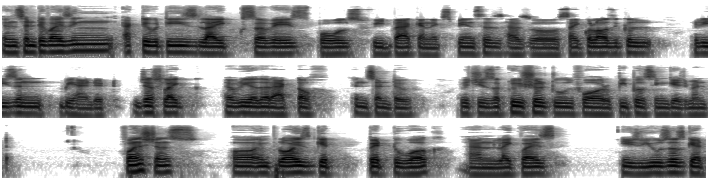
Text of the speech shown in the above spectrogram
Incentivizing activities like surveys, polls, feedback, and experiences has a psychological reason behind it, just like every other act of incentive which is a crucial tool for people's engagement. For instance, uh, employees get paid to work, and likewise, users get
